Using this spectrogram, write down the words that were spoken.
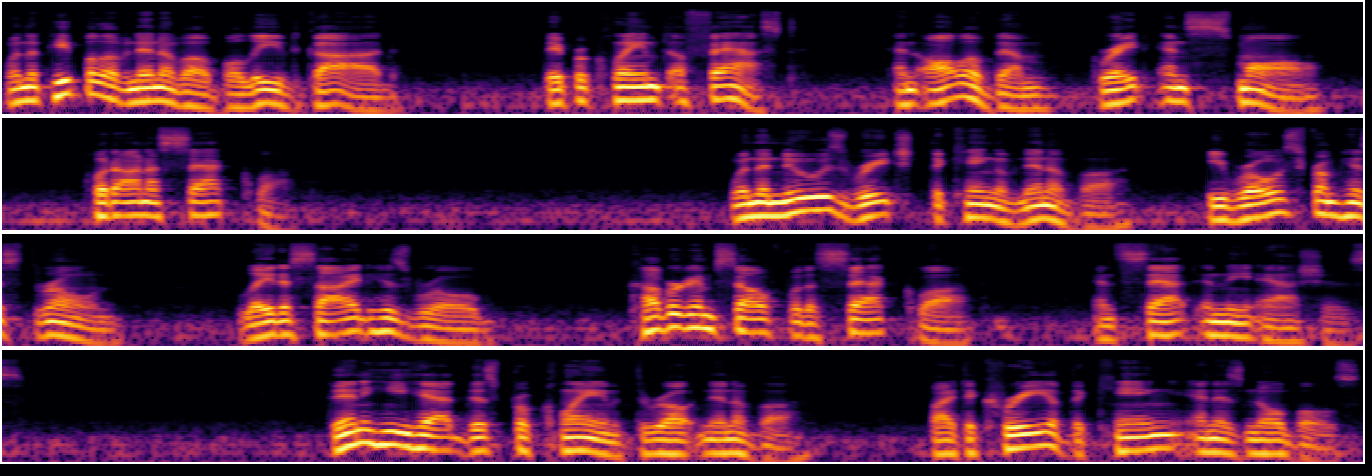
When the people of Nineveh believed God, they proclaimed a fast, and all of them, great and small, put on a sackcloth. When the news reached the king of Nineveh, he rose from his throne, laid aside his robe, covered himself with a sackcloth, and sat in the ashes. Then he had this proclaimed throughout Nineveh, by decree of the king and his nobles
